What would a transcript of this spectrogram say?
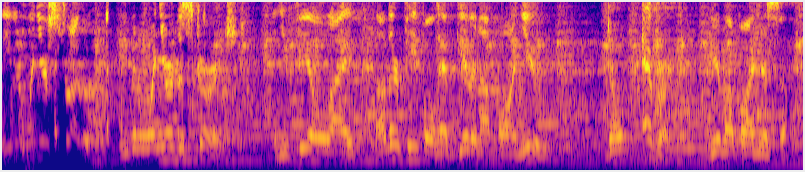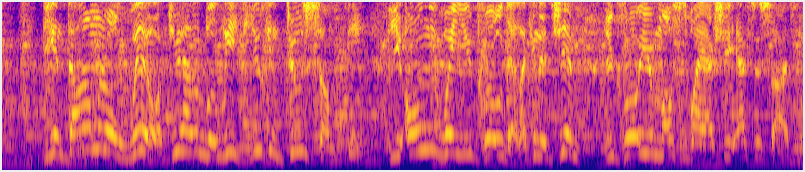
Even when you're struggling, even when you're discouraged, and you feel like other people have given up on you, don't ever give up on yourself. The indomitable will, if you have a belief, you can do something. The only way you grow that, like in the gym, you grow your muscles by actually exercising.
